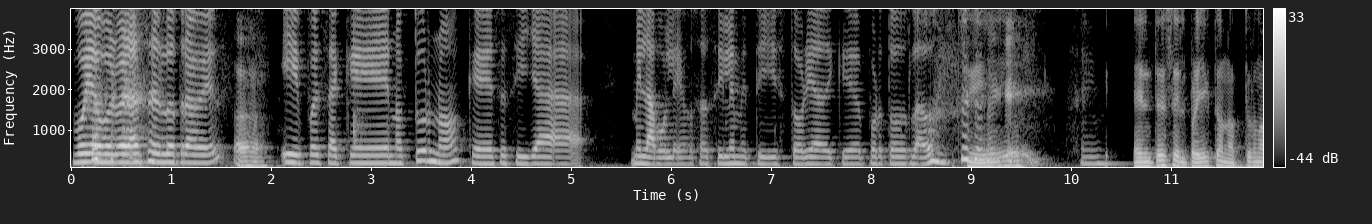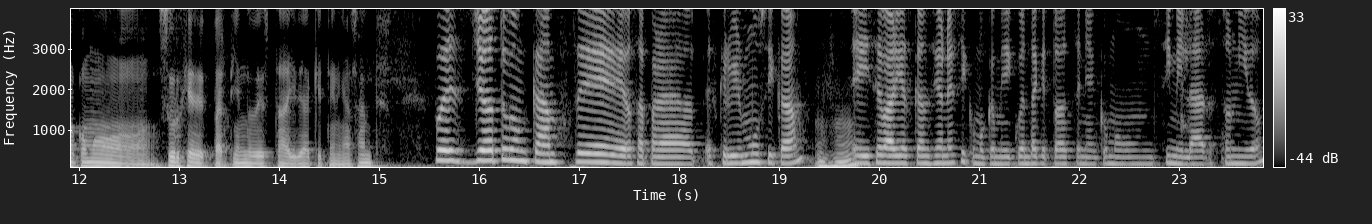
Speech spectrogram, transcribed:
voy a volver a hacerlo otra vez. Ajá. Y pues saqué Nocturno, que ese sí ya me la volé, o sea, sí le metí historia de que por todos lados. Sí. Sí. Entonces, el proyecto nocturno, ¿cómo surge partiendo de esta idea que tenías antes? Pues yo tuve un camp de, o sea, para escribir música e hice varias canciones y como que me di cuenta que todas tenían como un similar sonido.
